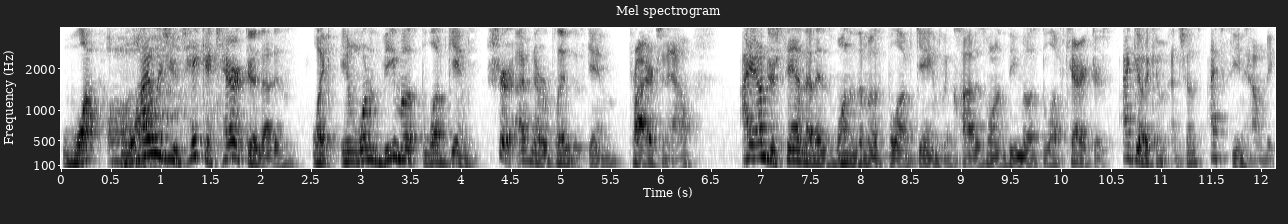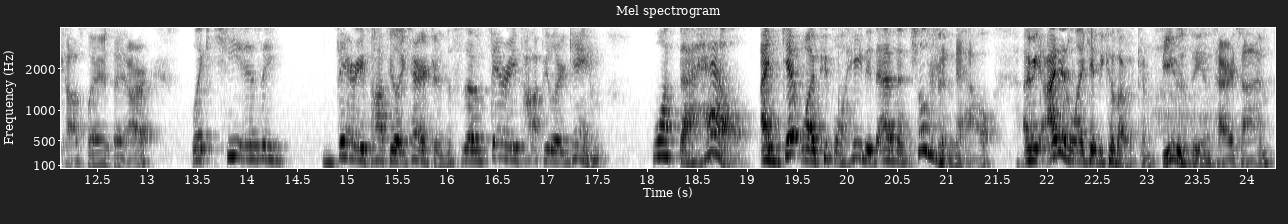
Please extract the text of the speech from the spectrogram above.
what? Oh. Why would you take a character that is like in one of the most beloved games? Sure, I've never played this game prior to now. I understand that is one of the most beloved games, and Cloud is one of the most beloved characters. I go to conventions. I've seen how many cosplayers they are. Like, he is a very popular character. This is a very popular game. What the hell? I get why people hated Advent Children now. I mean, I didn't like it because I was confused the entire time,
